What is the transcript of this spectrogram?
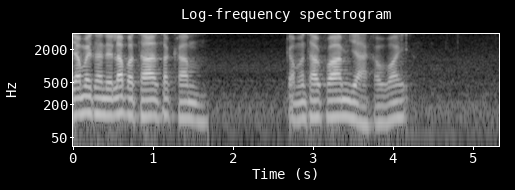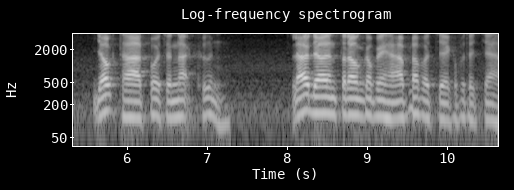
ยังไม่ทันได้รับประทานสักคำกับมันทาความอยากเอาไว้ ยกถาดโภชนะขึ้น แล้วเดินตรงก็ไปหาพระปัจเจกพุทธเจ้า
